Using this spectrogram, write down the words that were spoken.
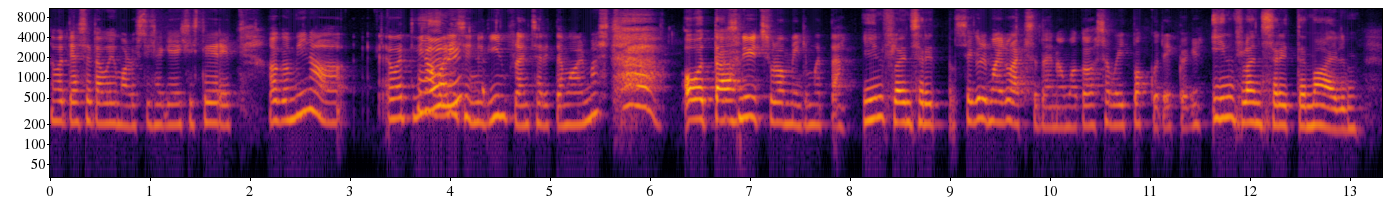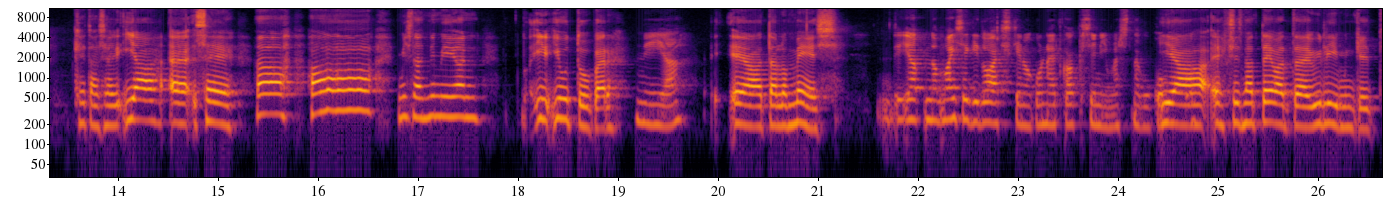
No vot jah, seda võimalust isegi ei eksisteeri, aga mina vot mina no, valisin nüüd influencerite maailmast. oota. kas nüüd sul on mingi mõte? Influencerid. see küll, ma ei loeks seda enam, aga sa võid pakkuda ikkagi. Influencerite maailm, keda see ja äh, see, mis nad nimi on? Youtuber. nii jah. ja tal on mees ja no ma isegi loekski nagu need kaks inimest nagu kokku. ja ehk siis nad teevad äh, üli mingeid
